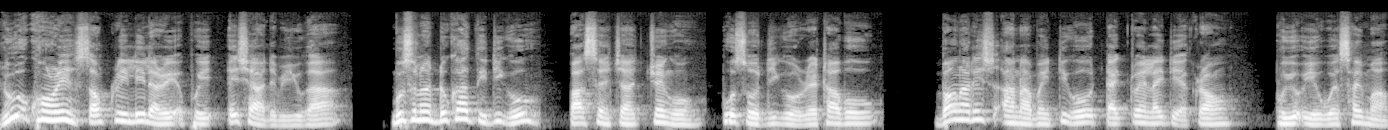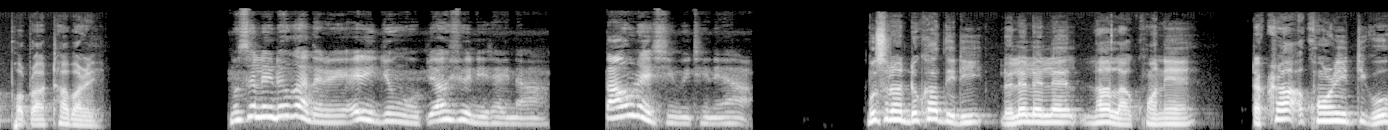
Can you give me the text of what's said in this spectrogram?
လူအခွန်ရေးစောင့်ကရီလေးလာရဲ့အဖွဲ့ HRW ကမွ슬ဒုက္ခတီတီကိုပါစင်ချာကျွန်းကိုပို့ဆိုတီကိုရဲထားဖို့ဘင်္ဂလားဒေ့ရှ်အာဏာပိုင်တီကိုတိုက်တွန်းလိုက်တဲ့အကောင် VOA website မှာဖော်ပြထားပါတယ် မွတ်စလင်ဒုက္ခသည်တွေအဲ့ဒီကျွန်းကိုပြောင်းရွှေ့နေထိုင်တာတောင်းနေရှိပြီထင်တယ်ဟာမွ슬ဒုက္ခတီတီလဲလဲလဲလဲလာလာခွန်နဲ့တခရအခွန်ရေးတီကို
